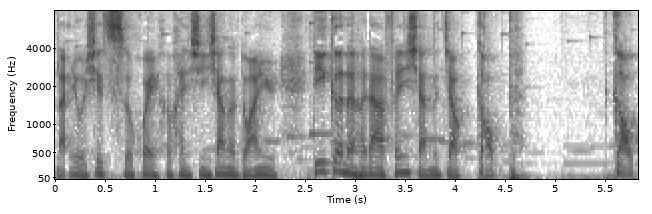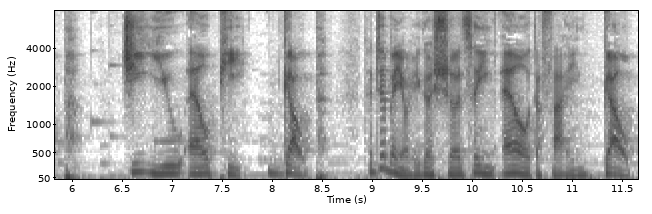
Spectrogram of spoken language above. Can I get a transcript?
那有一些词汇和很形象的短语。第一个呢，和大家分享的叫 gulp，gulp，g u l p，gulp。它这边有一个舌侧音 l 的发音，gulp。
